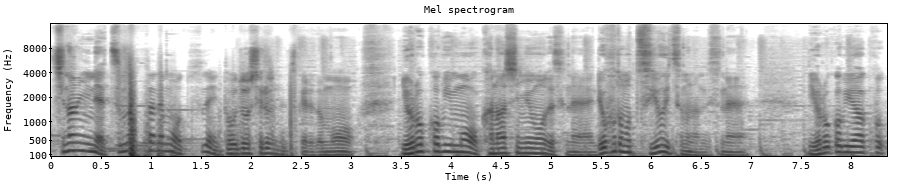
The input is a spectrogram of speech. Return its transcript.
ちなみにね、つむったでもうすでに登場してるんですけれども、喜びも悲しみもですね、両方とも強いツムなんですね。喜びはこ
